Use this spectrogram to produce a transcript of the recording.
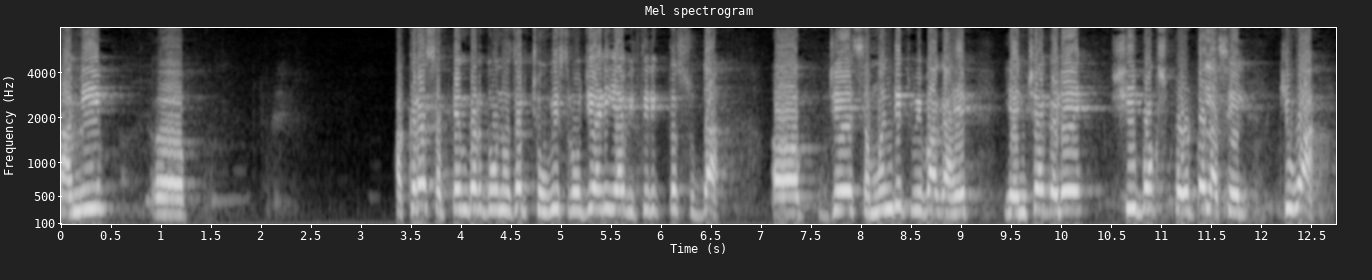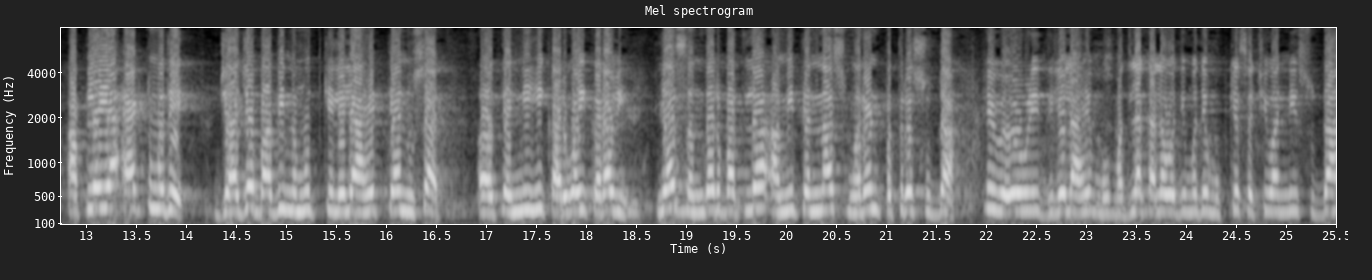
आम्ही अकरा सप्टेंबर दोन हजार चोवीस रोजी आणि या व्यतिरिक्त सुद्धा जे संबंधित विभाग आहेत यांच्याकडे शी बॉक्स पोर्टल असेल किंवा आपल्या या ऍक्टमध्ये ज्या ज्या बाबी नमूद केलेल्या आहेत त्यानुसार त्यांनी ही कारवाई करावी. या संदर्भातलं आम्ही त्यांना स्मरणपत्र सुद्धा हे वेळोवेळी दिलेलं आहे. मधल्या कालावधीमध्ये मुख्य सचिवांनी सुद्धा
